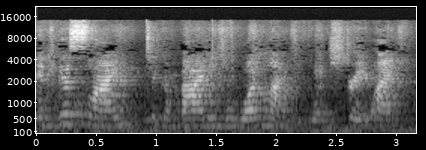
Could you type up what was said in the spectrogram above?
In this line to combine into one line, one straight line.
